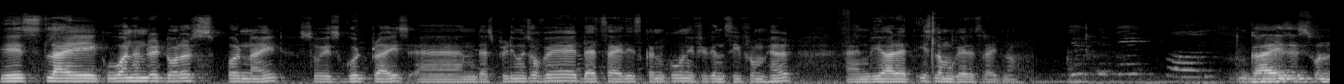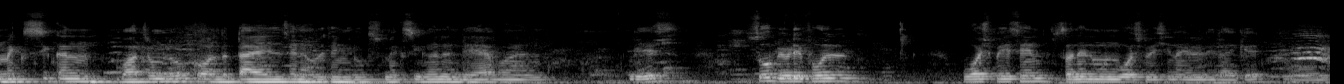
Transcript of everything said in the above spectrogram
is like $100 per night. So it's good price and that's pretty much of it. That side is cancun if you can see from here. And we are at isla mujeres right now guys it's one mexican bathroom look. All the tiles and everything looks mexican and they have one this so beautiful. Wash basin sun and moon wash basin i really like it. And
